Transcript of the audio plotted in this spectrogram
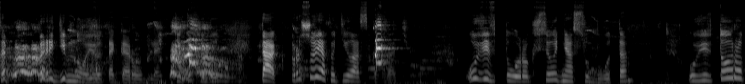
Це переді мною таке роблять. Тільки що Так, про що я хотіла сказати? У вівторок, сьогодні субота. У вівторок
